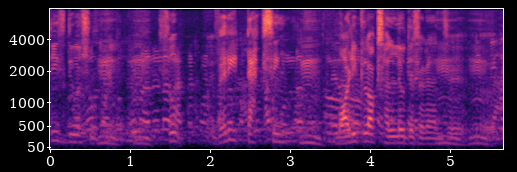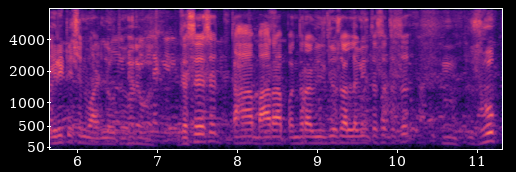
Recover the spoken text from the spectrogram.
तीस दिवस शूट केलं so very taxing body clocks हल्ले होते सगळ्यांचे. इरिटेशन वाढलं होतं. जसं जसं दहा बारा पंधरा वीस दिवस व्हायला लागले तसं तसं झोप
